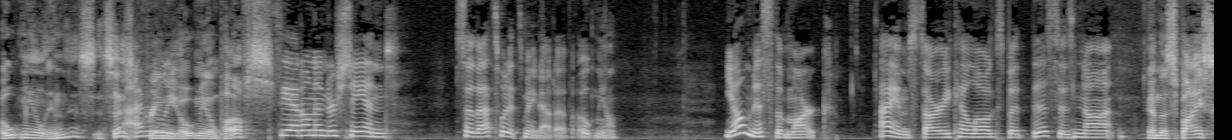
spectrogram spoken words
oatmeal in this? It says I creamy really- oatmeal puffs. See, I don't understand. So that's what it's made out of oatmeal. Y'all missed the mark. I am sorry, Kellogg's, but this is not. And the spice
